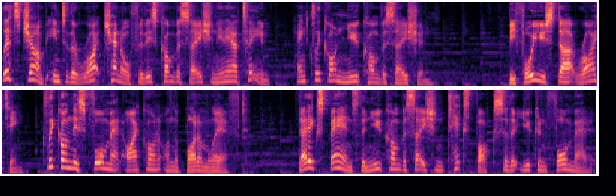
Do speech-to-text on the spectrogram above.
Let's jump into the right channel for this conversation in our team and click on New Conversation. Before you start writing, click on this format icon on the bottom left. That expands the new conversation text box so that you can format it.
